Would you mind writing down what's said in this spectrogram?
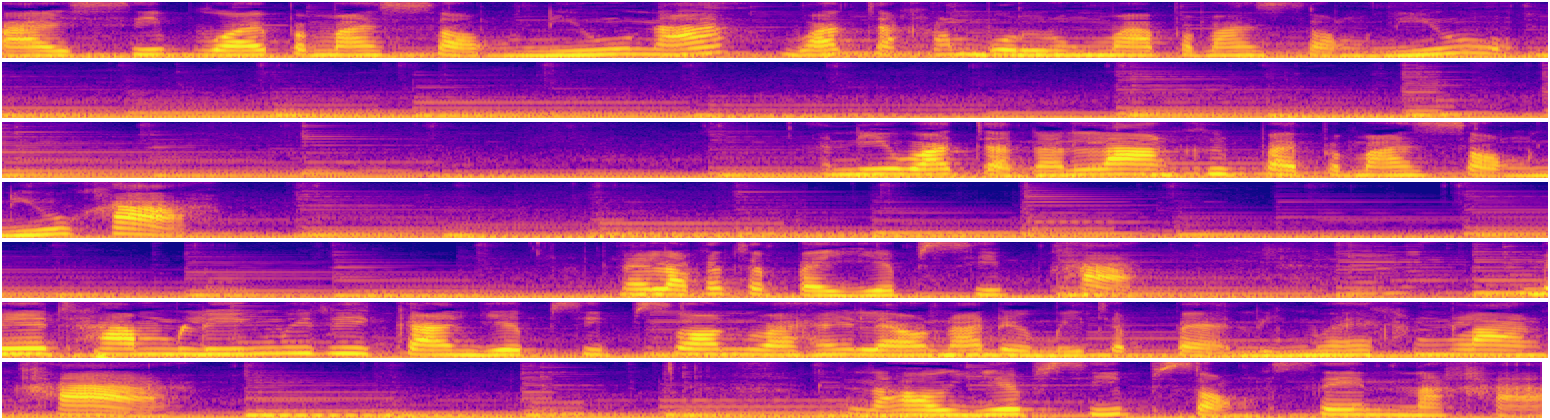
ปลายซิปไว้ประมาณ 2 นิ้วนะ วัดจากข้างบนลงมาประมาณ 2 นิ้ว นนี้วัดจากด้านล่างขึ้นไปประมาณ 2 นิ้วค่ะ แล้วเราก็จะไปเย็บซิปค่ะ เมย์ทำลิงก์วิธีการเย็บซิปซ่อนไว้ให้แล้วนะ เดี๋ยวเมย์จะแปะลิงก์ไว้ให้ข้างล่างค่ะ เราเย็บซิป2เส้นนะคะ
